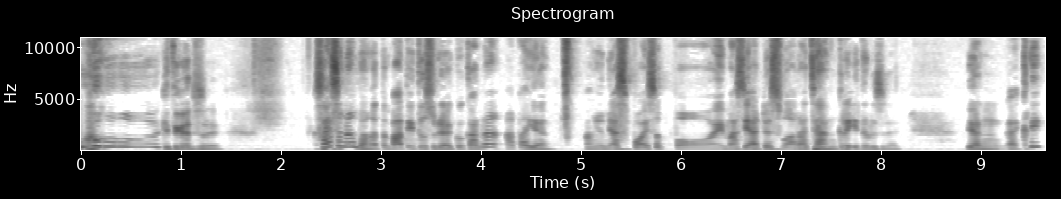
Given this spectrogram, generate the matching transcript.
wah gitu kan saudara. Saya senang banget tempat itu saudaraku, karena apa ya, anginnya sepoi-sepoi, masih ada suara jangkrik itu loh saudara. Yang kayak krik,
